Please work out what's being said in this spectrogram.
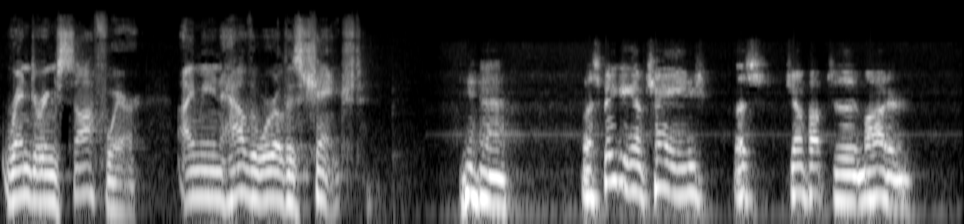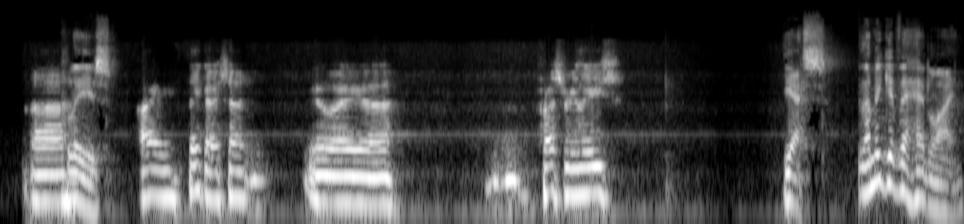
rendering software. I mean, how the world has changed. Yeah. Well, speaking of change, let's jump up to the modern. Uh, Please. I think I sent you a uh, press release. Yes. Let me give the headline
